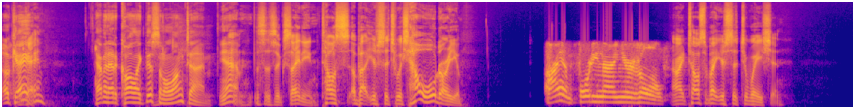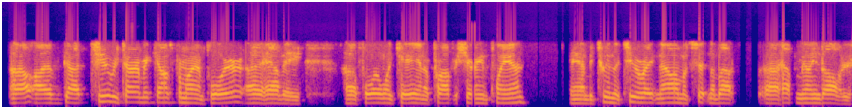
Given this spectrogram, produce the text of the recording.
Okay. Okay. Haven't had a call like this in a long time. Yeah, this is exciting. Tell us about your situation. How old are you? I am 49 years old. All right, tell us about your situation. Uh, I've got two retirement accounts for my employer. I have a, uh 401k and a profit sharing plan. And between the two right now, I'm sitting about uh, half a million dollars.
